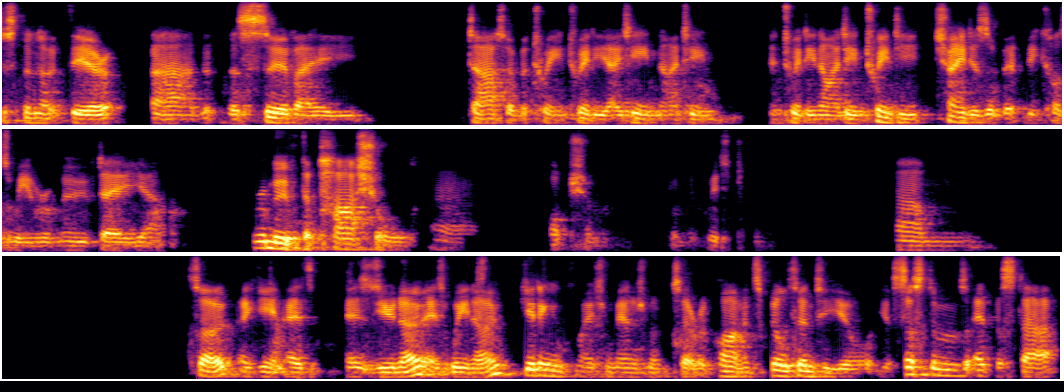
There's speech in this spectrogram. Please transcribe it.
just the note there uh, that the survey data between 2018, 19 and 2019, 20 changes a bit because we removed a uh, removed the partial uh, option from the question. Um, so again, as, as you know, as we know, getting information management uh, requirements built into your, your systems at the start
